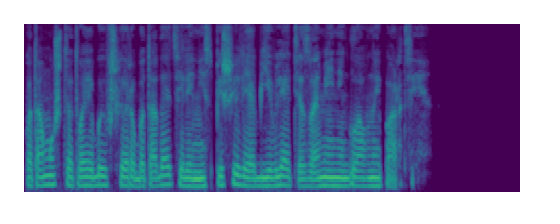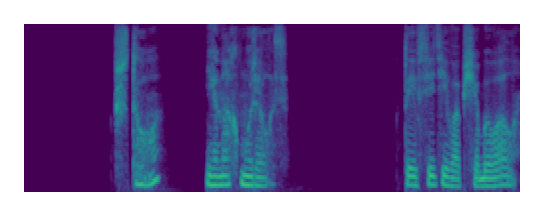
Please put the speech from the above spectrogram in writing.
потому что твои бывшие работодатели не спешили объявлять о замене главной партии. «Что?» — я нахмурилась. «Ты в сети вообще бывала?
